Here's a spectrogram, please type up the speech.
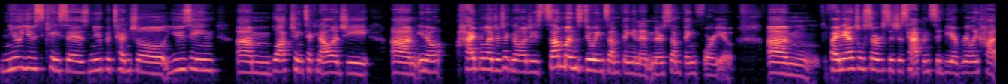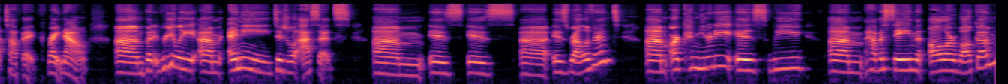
new use cases, new potential using um, blockchain technology, um, you know, hyperledger technologies, someone's doing something in it and there's something for you. Um, financial services just happens to be a really hot topic right now. Um, but really, um, any digital assets um, is is uh, is relevant. Our community is we have a saying that all are welcome.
